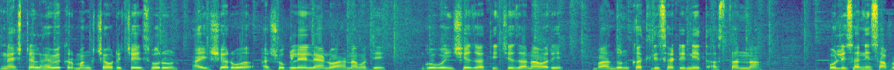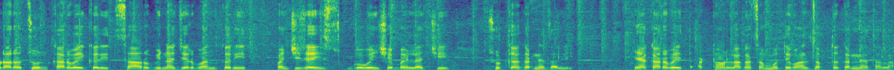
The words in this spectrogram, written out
नॅशनल हायवे क्रमांक चौवेचाळीसवरून आयशर व अशोक लेलँड वाहनामध्ये गोवंशीय जातीचे जनावरे बांधून कतलीसाठी नेत असताना पोलिसांनी सापळा रचून कारवाई करीत सहा आरोपींना जेरबंद करीत पंचेचाळीस गोवंशीय बैलाची सुटका करण्यात आली. या कारवाईत अठ्ठावन्न लाखाचा मुद्देमाल जप्त करण्यात आला.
